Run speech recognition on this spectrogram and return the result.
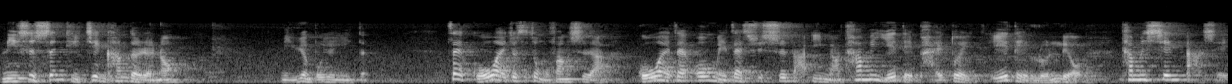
你是身体健康的人哦，你愿不愿意等？在国外就是这种方式啊，国外在欧美再去施打疫苗，他们也得排队，也得轮流，他们先打谁？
